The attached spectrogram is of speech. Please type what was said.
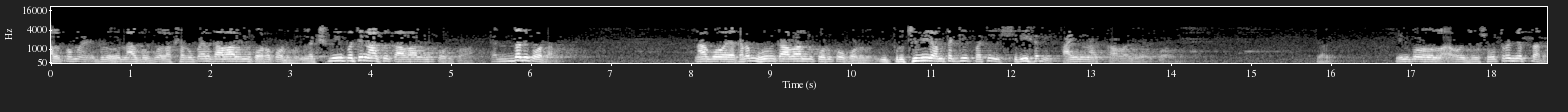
అల్పమైన ఇప్పుడు నాకు ఒక లక్ష రూపాయలు కావాలని కోరకూడదు. లక్ష్మీపతి నాకు కావాలని కోరుకోవాలి. పెద్దది కోరాలి నాకు ఓ ఎకరం భూమి కావాలని కోరుకోకూడదు. ఈ పృథివీ అంతకీ పతి శ్రీహరి. ఆయన నాకు కావాలని అనుకోవాలి. దీనికో సూత్రం చెప్తారు.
